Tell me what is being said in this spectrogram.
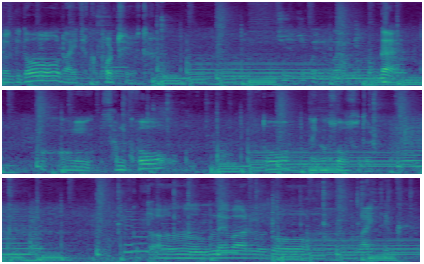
여기도 라이테크 볼트류들. 지 찍고 있는 거야. 네. 여기 3코 또 냉각수 호수들. 다음 레바류도 라이테크.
